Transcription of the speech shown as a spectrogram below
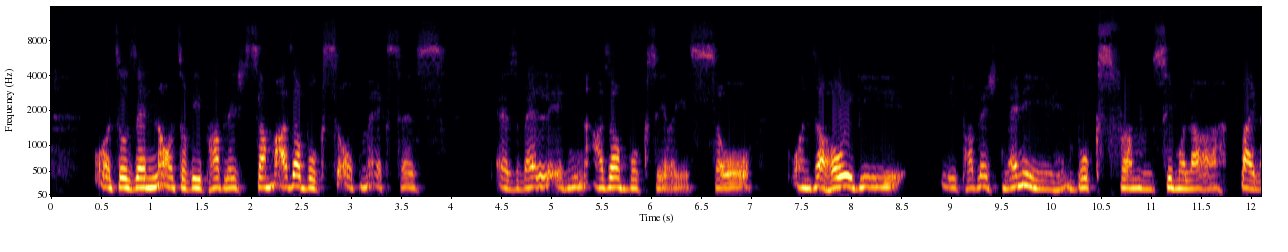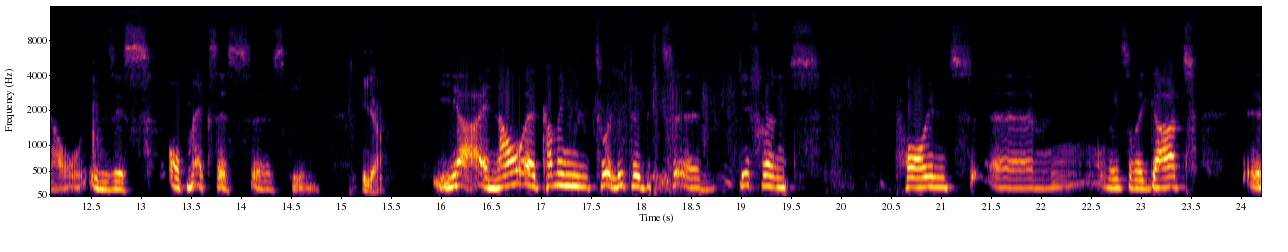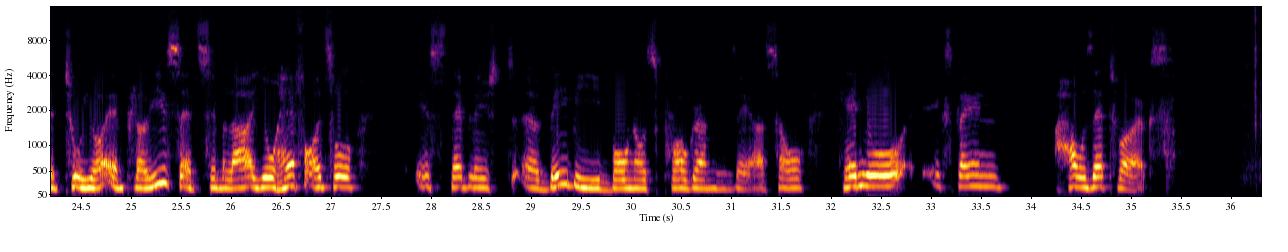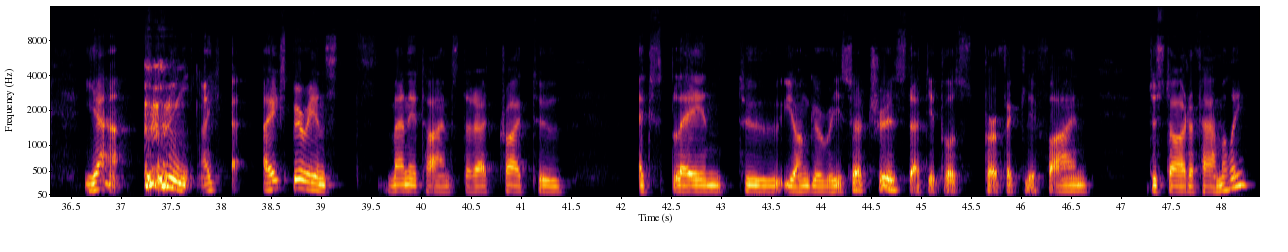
also then also we published some other books open access as well in other book series. So on the whole, we we published many books from Simula by now in this open access uh, scheme. Yeah. Yeah, and now uh, coming to a little bit uh, different point um, with regard uh, to your employees at Simula, you have also established a baby bonus program there. So, can you explain how that works? Yeah, I, I experienced many times that I tried to explain to younger researchers that it was perfectly fine to start a family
